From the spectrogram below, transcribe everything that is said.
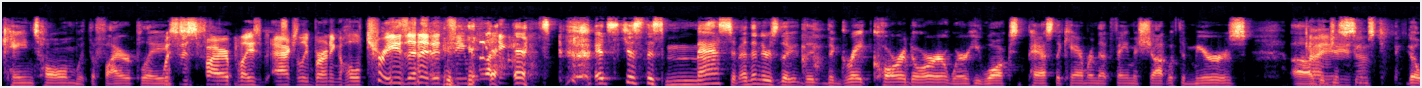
Kane's home with the fireplace. With this fireplace actually burning whole trees in it, it seems like. it's, it's just this massive. And then there's the, the, the great corridor where he walks past the camera in that famous shot with the mirrors. Uh, that just seems to go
